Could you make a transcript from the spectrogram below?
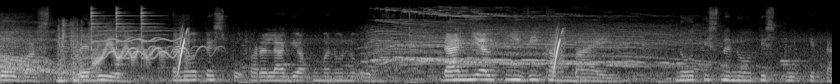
Robust. Pwede yun. Panotice po para lagi akong manonood. Daniel TV Kambay. Notice na notice po kita.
